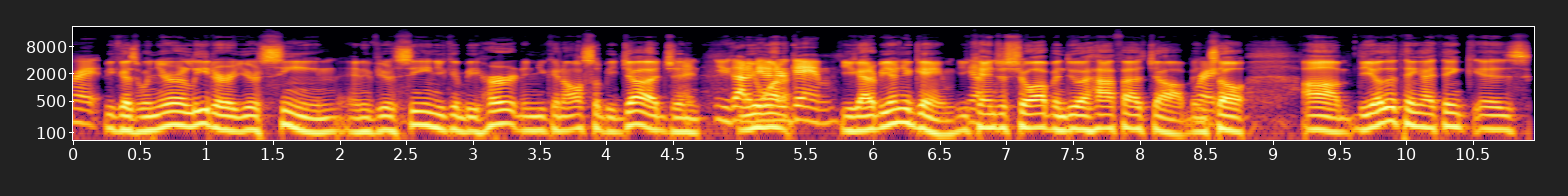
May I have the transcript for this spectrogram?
Right. Because when you're a leader, you're seen, and if you're seen, you can be hurt, and you can also be judged. And you got to be wanna, on your game. You got to be on your game. You yep. can't just show up and do a half-ass job. And right. so, um, the other thing I think is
